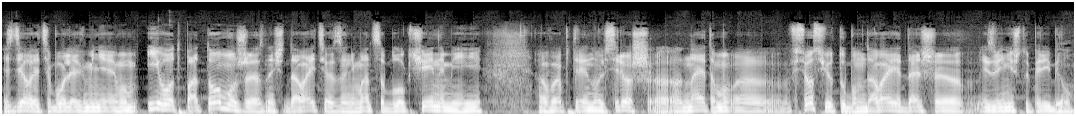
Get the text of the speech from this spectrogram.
сделайте более вменяемым. И вот потом уже, значит, давайте заниматься блокчейнами и Web 3.0. Сереж, э, на этом э, все с ютубом. Давай дальше, извини, что перебил.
